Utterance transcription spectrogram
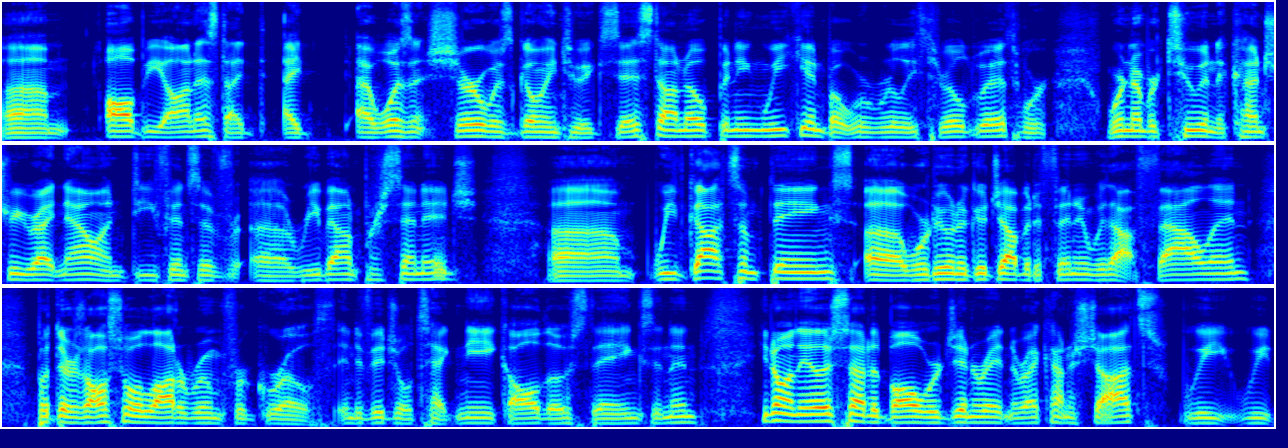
um, I'll be honest, I, I I wasn't sure was going to exist on opening weekend, but we're really thrilled with. We're we're number two in the country right now on defensive uh, rebound percentage. Um, we've got some things. Uh, we're doing a good job of defending without fouling, but there's also a lot of room for growth, individual technique, all those things. And then you know on the other side of the ball, we're generating the right kind of shots. We we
